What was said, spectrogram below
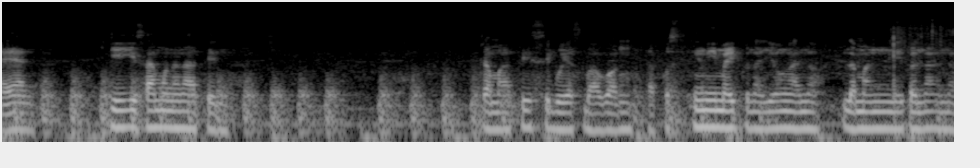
Ayan. Gigisa muna natin. Kamatis, sibuyas, bawang. Tapos inimay ko na yung ano, laman nito na ano,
